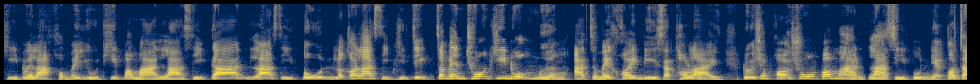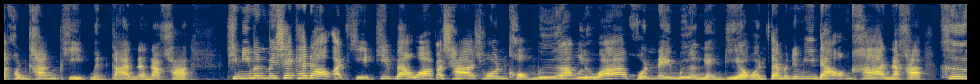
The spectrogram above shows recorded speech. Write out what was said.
ทิตย์เวลาเขาไม่อยู่ที่ประมาณราศีกันราศีตุลแล้วก็ราศีพิจิก จะเป็นช่วงที่ดวงเมืองอาจจะไม่ค่อยดีสักเท่าไหร่ โดยเฉพาะช่วงประมาณราศีตุลเนี่ยก็จะค่อนข้างพีคเหมือนกันนะนะคะ ทีนี้มันไม่ใช่แค่ดาวอาทิตย์ที่แบบว่าประชาชนของเมืองหรือว่าคนในเมืองอย่างเดียวแต่มันยังมีดาวอังคารนะคะ คือ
